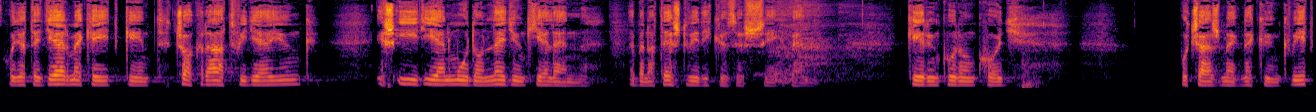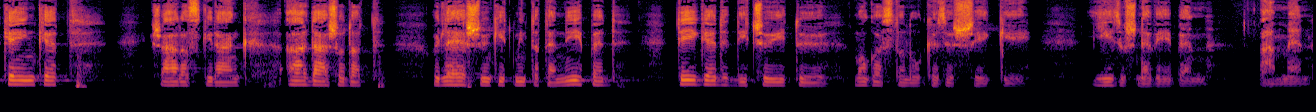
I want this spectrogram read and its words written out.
hogy a Te gyermekeidként csak rád figyeljünk, és így ilyen módon legyünk jelen ebben a testvéri közösségben. Kérünk, Urunk, hogy bocsáss meg nekünk védkeinket, és áraszt kiránk áldásodat, hogy lehessünk itt, mint a Te néped, téged dicsőítő, magasztaló közösséggé. Jézus nevében. Amen.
